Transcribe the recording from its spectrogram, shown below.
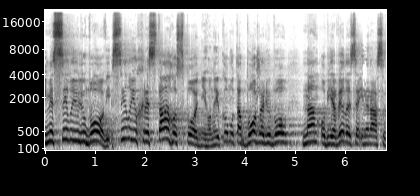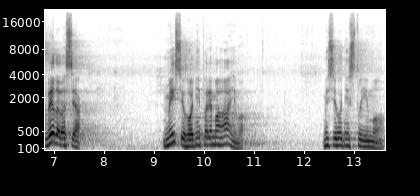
І ми силою любові, силою Христа Господнього, на якому та Божа любов нам об'явилася і на нас вилилася, ми сьогодні перемагаємо. Ми сьогодні стоїмо.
